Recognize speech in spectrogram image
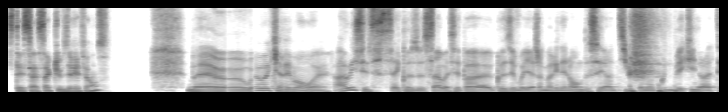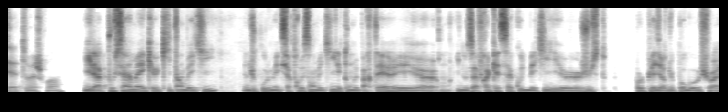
C'était à ça que tu faisais référence? Ben euh, ouais, ouais, carrément, ouais. Ah oui, c'est à cause de ça, ouais. C'est pas à cause des voyages à Marineland, c'est un type qui a un coup de béquille dans la tête, ouais, je crois. Il a poussé un mec qui en béquille. Du coup, le mec s'est retrouvé sans béquille, il est tombé par terre et euh, il nous a fracassé à coup de béquille euh, juste pour le plaisir du pogo, tu vois.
